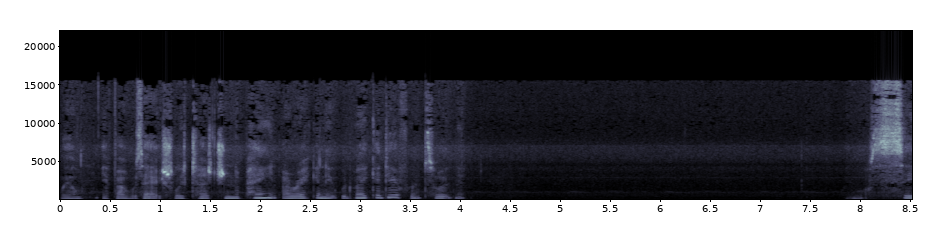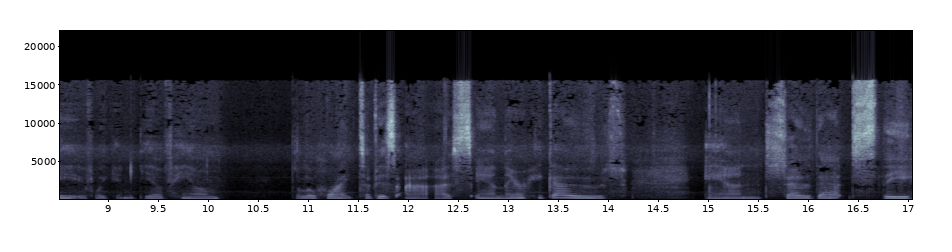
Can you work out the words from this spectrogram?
Well, if I was actually touching the paint, I reckon it would make a difference, wouldn't it? We'll see if we can give him the little whites of his eyes. And there he goes. And so that's the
